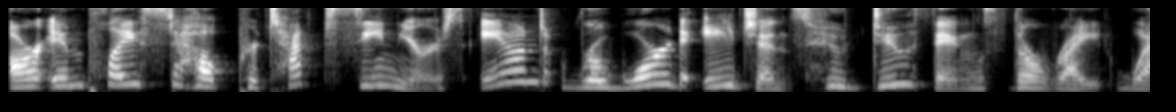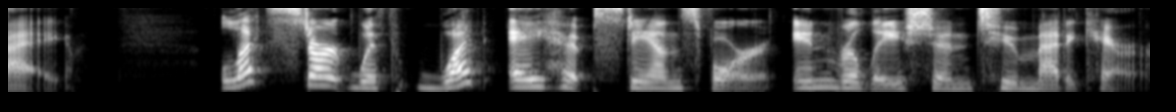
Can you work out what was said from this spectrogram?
are in place to help protect seniors and reward agents who do things the right way. Let's start with what AHIP stands for in relation to Medicare.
